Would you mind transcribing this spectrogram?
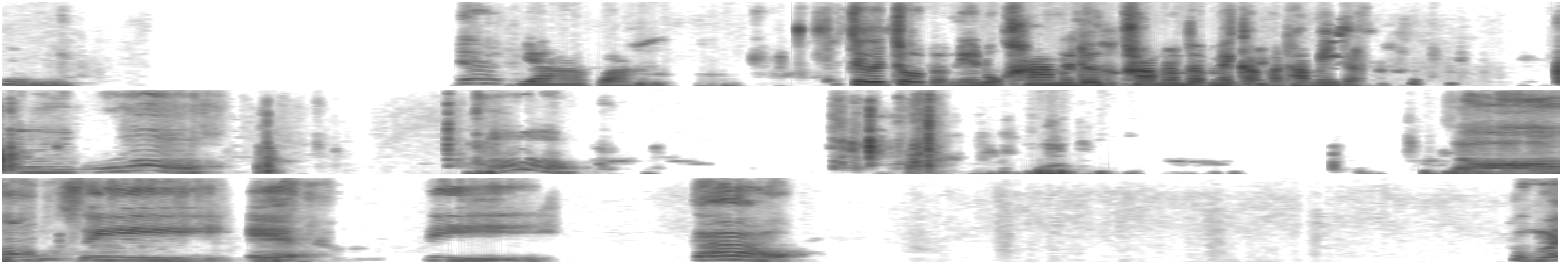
อืมยากยากว่ะถ้าเจอโจทย์แบบนี้หนูข้ามเลยเด้อข้ามแล้วแบบไม่กลับมาทำอีกอะอ๋ออ๋อสองสี่ s สี่เก้า ถูกไหม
